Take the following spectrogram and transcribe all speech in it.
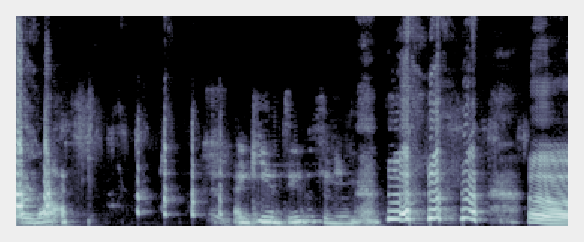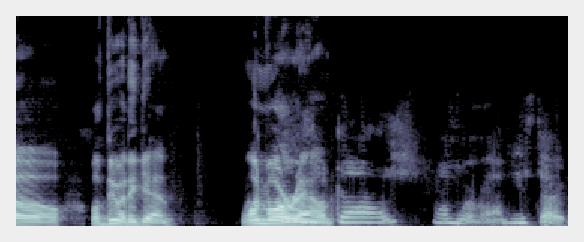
I laughed. I can't do this anymore. oh, we'll do it again. One more oh round. oh round. my gosh. One more round. You start.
